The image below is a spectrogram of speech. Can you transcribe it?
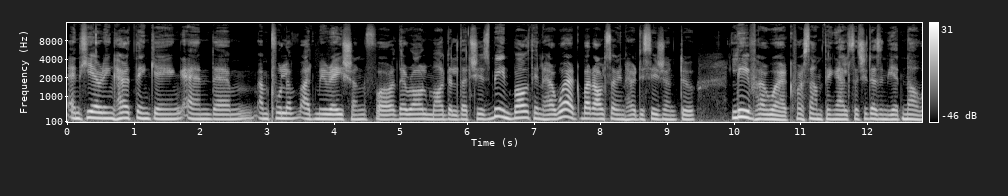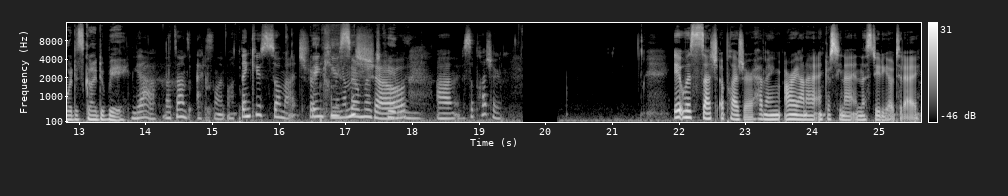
and hearing her thinking, and um, I'm full of admiration for the role model that she's been, both in her work but also in her decision to leave her work for something else that she doesn't yet know what it's going to be. Yeah, that sounds excellent. Well, thank you so much for thank coming on so the much, show. Um, it was a pleasure. It was such a pleasure having Arianna and Christina in the studio today.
